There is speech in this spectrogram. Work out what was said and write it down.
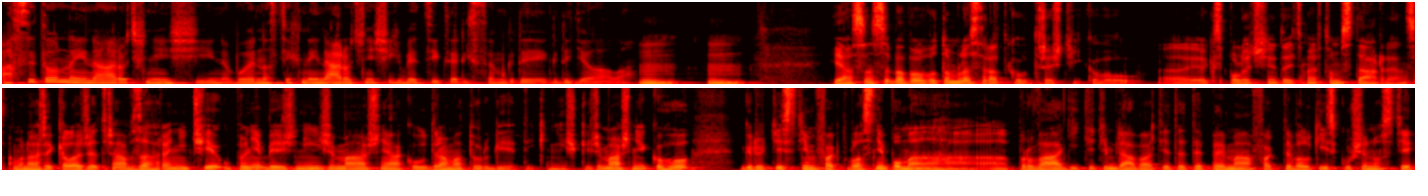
asi to nejnáročnější, nebo jedna z těch nejnáročnějších věcí, které jsem kdy, kdy dělala. Hmm, hmm. Já jsem se bavil o tomhle s Radkou Třeštíkovou, eh, jak společně teď jsme v tom Stardance. A ona říkala, že třeba v zahraničí je úplně běžný, že máš nějakou dramaturgii ty knížky, že máš někoho, kdo ti s tím fakt vlastně pomáhá a provádí tě tím, dává ti ty typy, má fakt ty velké zkušenosti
